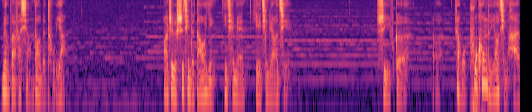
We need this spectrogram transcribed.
没有办法想到的图样。而这个事情的导引，你前面也已经了解，是一个呃。让我扑空的邀请函，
